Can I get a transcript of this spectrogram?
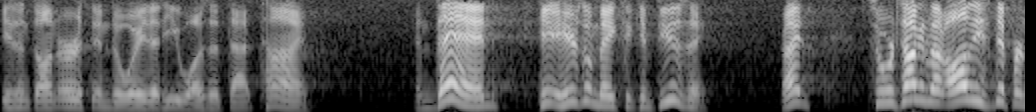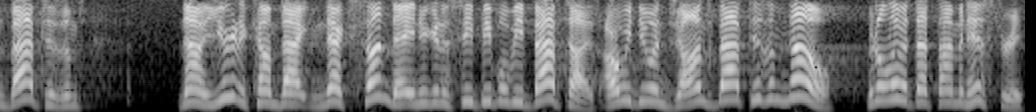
isn't on earth in the way that he was at that time. And then here's what makes it confusing, right? So we're talking about all these different baptisms. Now you're going to come back next Sunday and you're going to see people be baptized. Are we doing John's baptism? No. We don't live at that time in history.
